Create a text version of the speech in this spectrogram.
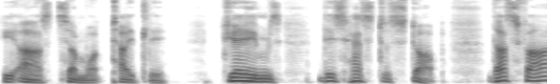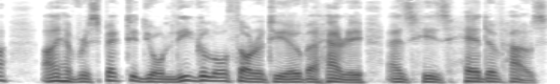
he asked somewhat tightly. James, this has to stop. Thus far, I have respected your legal authority over Harry as his head of house,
